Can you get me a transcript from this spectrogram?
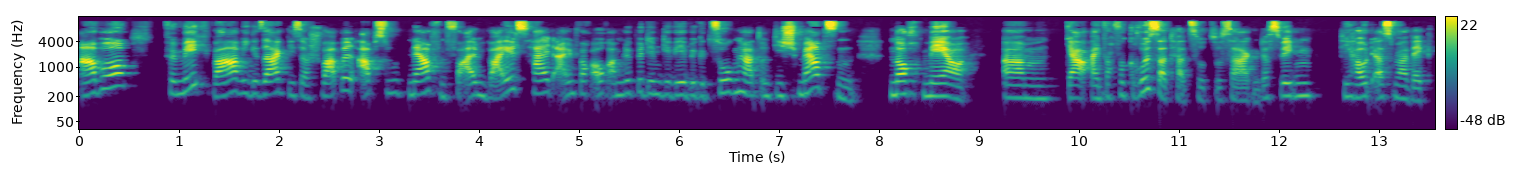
aber für mich war, wie gesagt, dieser Schwabbel absolut nervend, vor allem weil es halt einfach auch am Lipidem-Gewebe gezogen hat und die Schmerzen noch mehr, ähm, ja, einfach vergrößert hat sozusagen. Deswegen die Haut erstmal weg.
